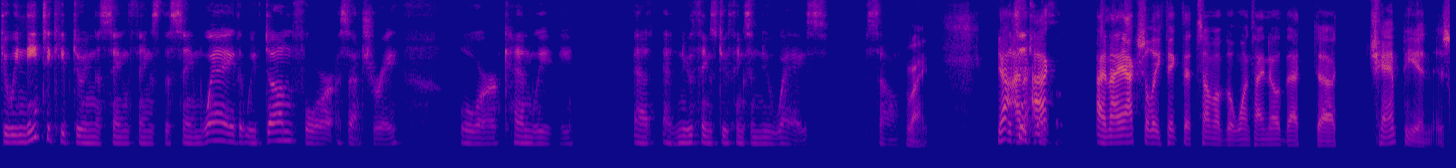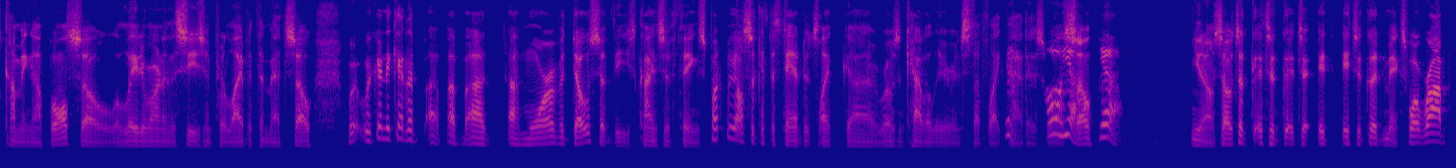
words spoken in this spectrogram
Do we need to keep doing the same things the same way that we've done for a century, or can we add, add new things, do things in new ways? So right, yeah, and I, and I actually think that some of the ones I know that uh, Champion is coming up also later on in the season for Live at the Met. So we're, we're going to get a, a, a, a, more of a dose of these kinds of things, but we also get the standards like uh, Rosenkavalier and Cavalier and stuff like that as oh, well. Oh yeah, so, yeah you know so it's a it's a good it's a, it, it's a good mix. Well rob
